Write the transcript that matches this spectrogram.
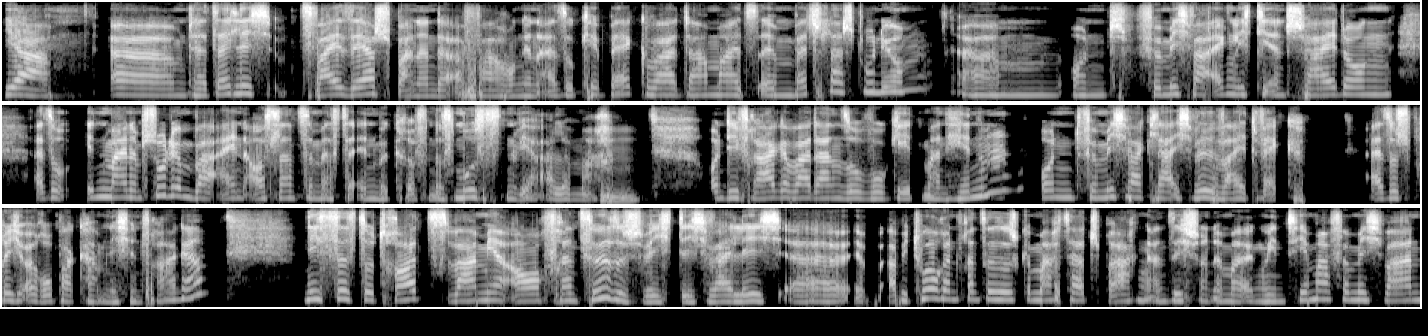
Ja, ähm, tatsächlich zwei sehr spannende Erfahrungen. Also Quebec war damals im Bachelorstudium ähm, und für mich war eigentlich die Entscheidung, also in meinem Studium war ein Auslandssemester inbegriffen. Das mussten wir alle machen. Mhm. Und die Frage war dann so, wo geht man hin? Und für mich war klar, ich will weit weg. Also sprich, Europa kam nicht in Frage. Nichtsdestotrotz war mir auch Französisch wichtig, weil ich äh, Abitur in Französisch gemacht hat, Sprachen an sich schon immer irgendwie ein Thema für mich waren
